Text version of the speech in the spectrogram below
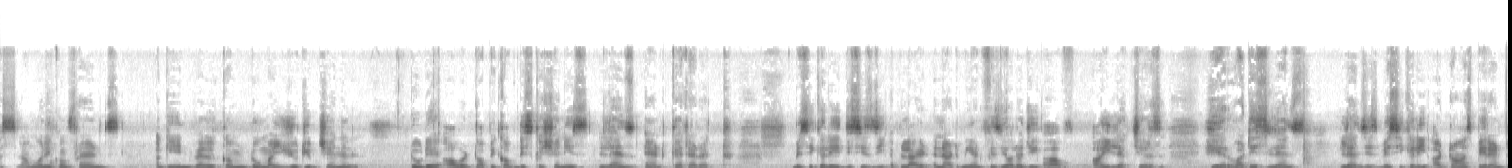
Assalamualaikum friends. Again welcome to my youtube channel. Today our topic of discussion is lens and cataract. Basically this is the applied anatomy and physiology of eye lectures. Here what is lens? Lens is basically a transparent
